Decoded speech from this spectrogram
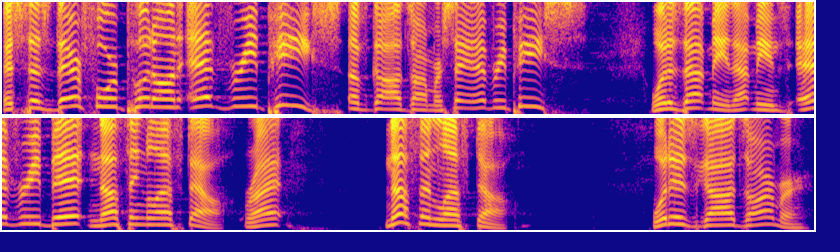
It says, Therefore, put on every piece of God's armor. Say every piece. What does that mean? That means every bit, nothing left out, right? Nothing left out. What is God's armor?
